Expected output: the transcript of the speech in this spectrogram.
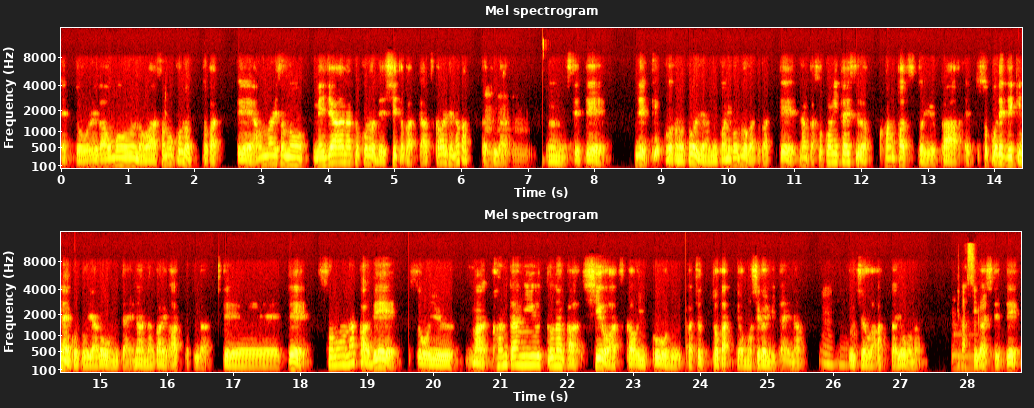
えっと、俺が思うのは、その頃とかって、あんまりそのメジャーなところで詩とかって扱われてなかった気が、うんうん、してて、で、結構その当時のニコニコ動画とかって、なんかそこに対する反発というか、えっと、そこでできないことをやろうみたいな流れがあった気がしてて、その中で、そういう、まあ、簡単に言うとなんか死を扱うイコールがちょっと尖って面白いみたいな風潮があったようなうん気がしてて、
